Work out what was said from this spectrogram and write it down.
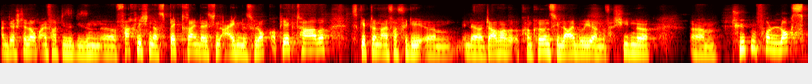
an der Stelle auch einfach diese, diesen äh, fachlichen Aspekt rein, dass ich ein eigenes Log-Objekt habe. Es gibt dann einfach für die ähm, in der Java Concurrency Library dann verschiedene ähm, Typen von Logs.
